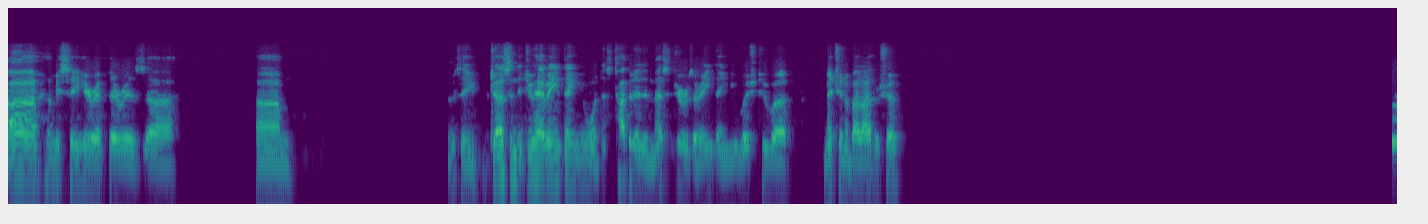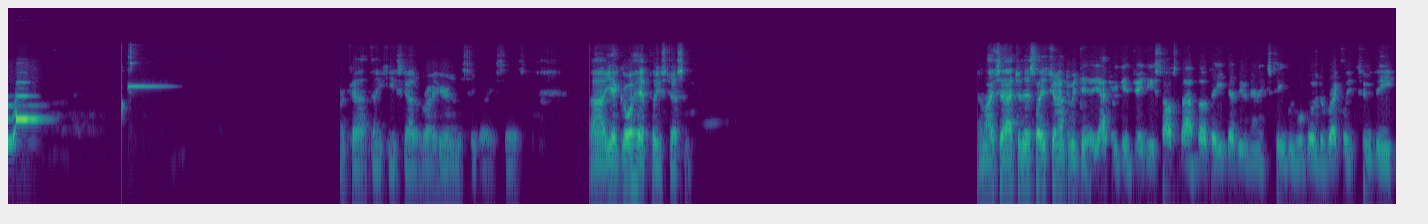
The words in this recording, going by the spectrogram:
Uh, let me see here if there is. Uh, um, let me see. Justin, did you have anything you want? Just type it in the messenger. Is there anything you wish to uh, mention about either show? Okay, I think he's got it right here. Let me see what he says. Uh, yeah, go ahead, please, Justin. And like I said, after this, ladies and gentlemen, after we get, after we get JD's thoughts about both AEW and NXT, we will go directly to the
